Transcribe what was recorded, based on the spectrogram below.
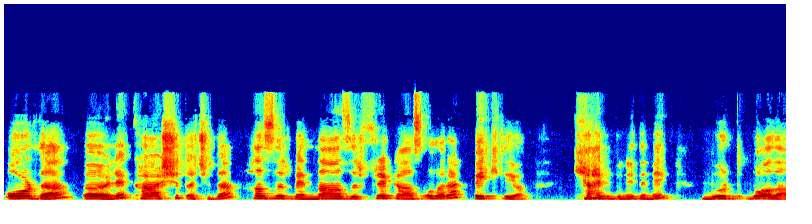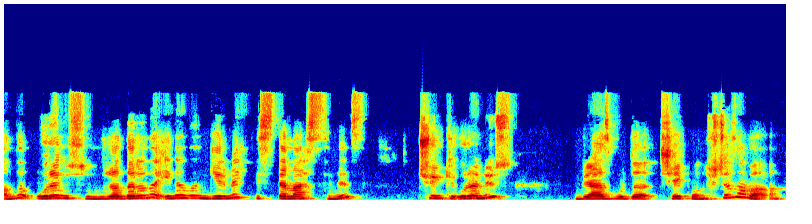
orada öyle karşıt açıda hazır ve nazır frekans olarak bekliyor. Yani bu ne demek? Bu, bu alanda Uranüs'ün radarına inanın girmek istemezsiniz. Çünkü Uranüs biraz burada şey konuşacağız ama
